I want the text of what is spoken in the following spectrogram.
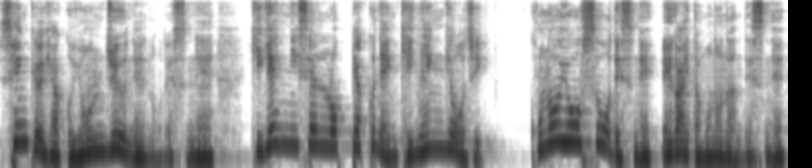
1940年のですね、紀元2600年記念行事、この様子をですね、描いたものなんですね。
